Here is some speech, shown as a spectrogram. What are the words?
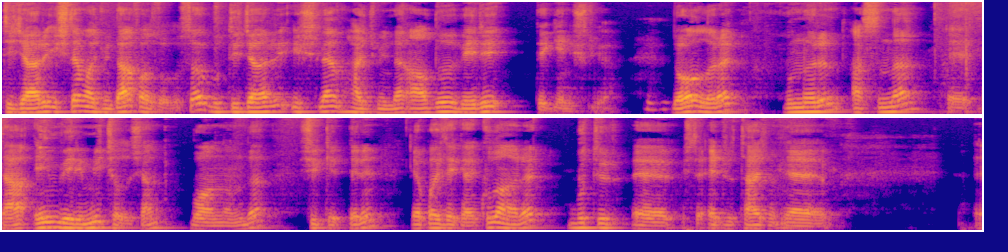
ticari işlem hacmi daha fazla olursa bu ticari işlem hacminden aldığı veri de genişliyor. Doğal olarak bunların aslında e, daha en verimli çalışan bu anlamda şirketlerin yapay zekayı kullanarak bu tür e, işte advertisement e, e,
